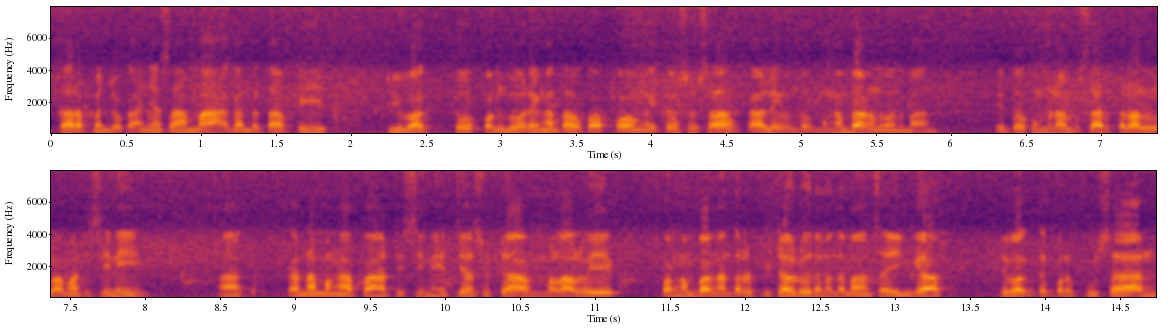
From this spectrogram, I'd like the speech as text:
cara pencukaannya sama akan tetapi di waktu penggorengan tahu kopong itu susah kali untuk mengembang teman-teman. Itu kemungkinan besar terlalu lama di sini nah, karena mengapa? Di sini dia sudah melalui pengembangan terlebih dahulu teman-teman sehingga di waktu perebusan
